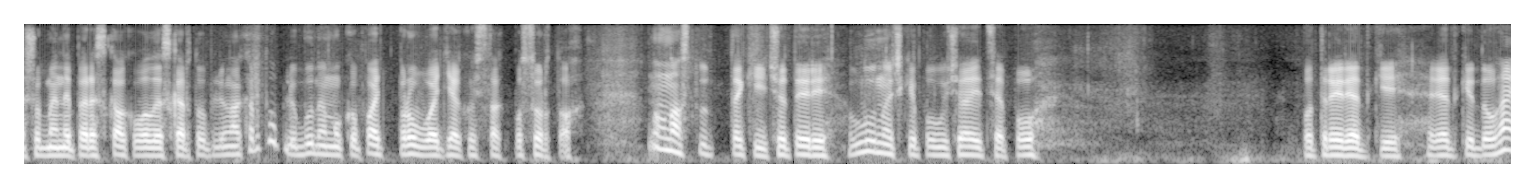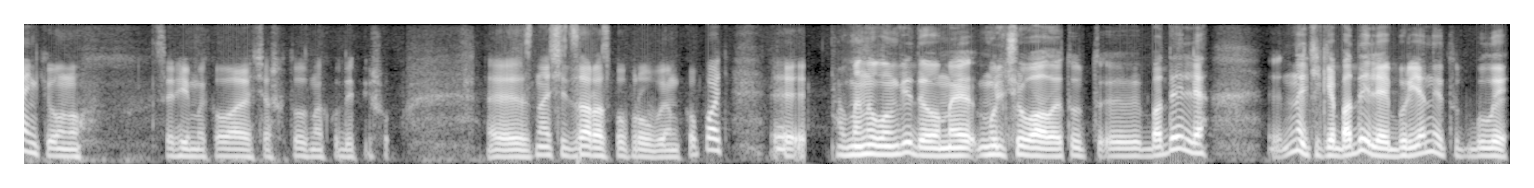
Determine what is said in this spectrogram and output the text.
щоб ми не перескакували з картоплю на картоплю, будемо копати, пробувати якось так по сортах. Ну, у нас тут такі чотири луночки, виходить, по, по три рядки. Рядки довгенькі, воно Сергій Миколаївич аж хто зна куди пішов. Е, Значить, зараз спробуємо копати. Е, В минулому відео ми мульчували тут е, бадилля, не тільки бадилля, і бур'яни тут були.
